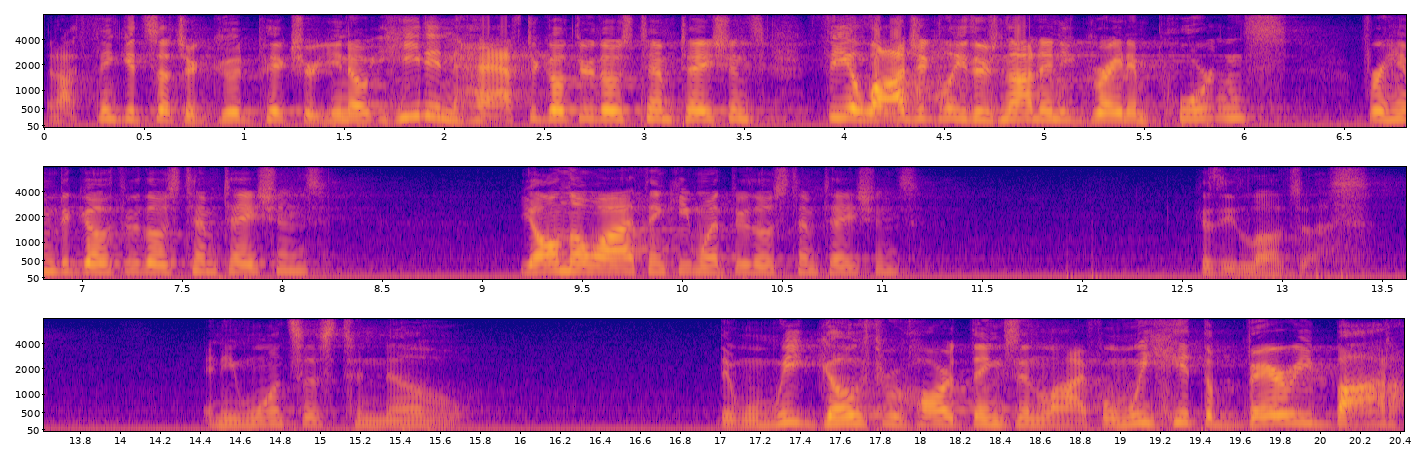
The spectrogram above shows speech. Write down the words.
And I think it's such a good picture. You know, he didn't have to go through those temptations. Theologically, there's not any great importance for him to go through those temptations. Y'all know why I think he went through those temptations? Because he loves us. And he wants us to know that when we go through hard things in life, when we hit the very bottom,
